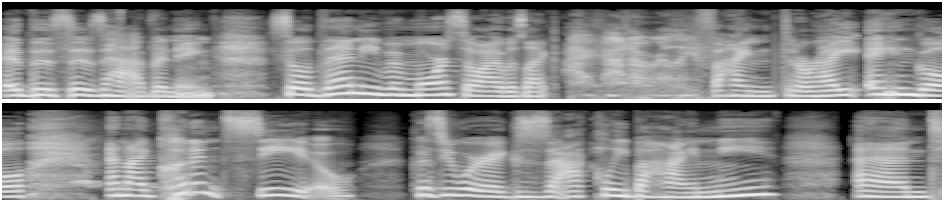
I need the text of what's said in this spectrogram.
this is happening." So then, even more so, I was like, "I gotta really find the right angle," and I couldn't see you because you were exactly behind me, and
